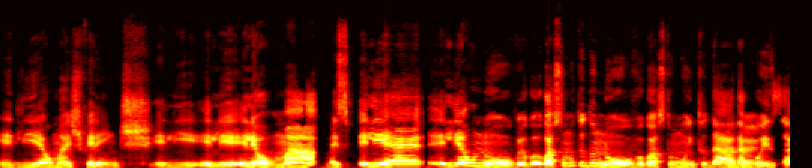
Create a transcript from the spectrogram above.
Ele é o mais diferente. Ele, ele, ele é uma. Mas ele é, ele é o novo. Eu, eu gosto muito do novo, eu gosto muito da, uhum. da coisa.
